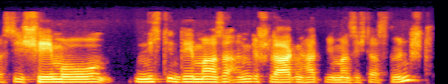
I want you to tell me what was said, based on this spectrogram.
dass die Chemo nicht in dem Maße angeschlagen hat, wie man sich das wünscht?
